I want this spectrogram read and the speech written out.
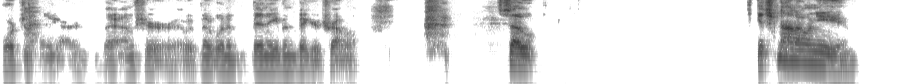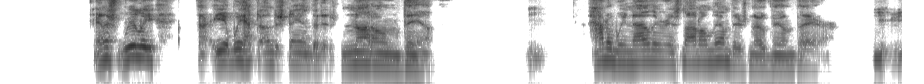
Fortunately, I'm sure it would have been even bigger trouble. So it's not on you. And it's really, uh, yeah, we have to understand that it's not on them. How do we know there is not on them? There's no them there. Mm-hmm.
